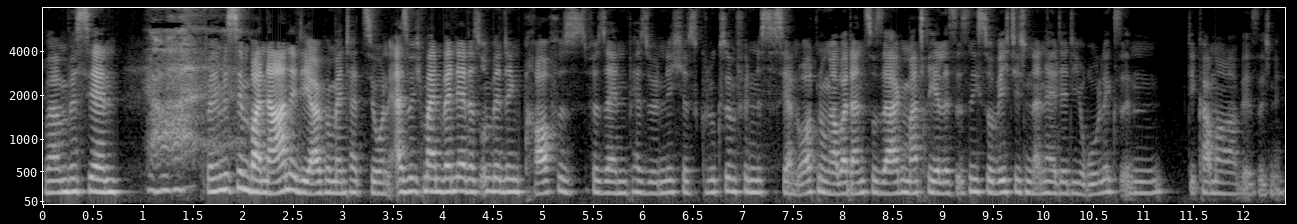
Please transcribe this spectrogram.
War ein bisschen, ja. war ein bisschen Banane, die Argumentation. Also ich meine, wenn der das unbedingt braucht für, für sein persönliches Glücksempfinden, ist das ja in Ordnung. Aber dann zu sagen, materielles ist nicht so wichtig und dann hält er die Rolex in die Kamera, weiß ich nicht.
